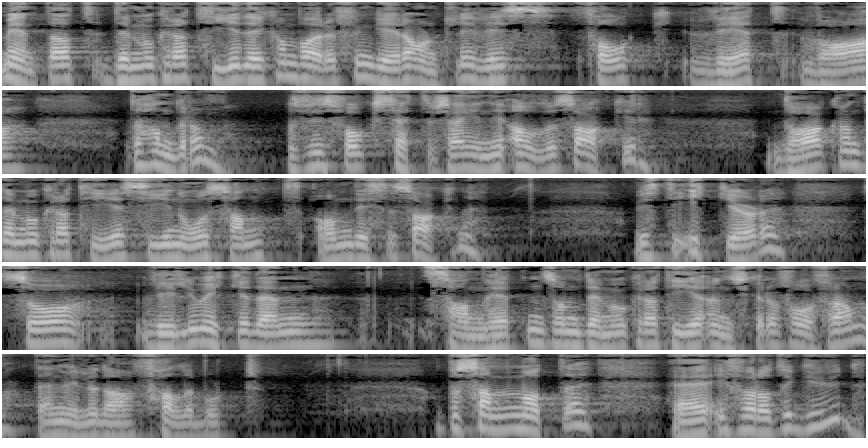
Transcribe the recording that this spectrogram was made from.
mente at demokratiet det kan bare fungere ordentlig hvis folk vet hva det handler om. Altså Hvis folk setter seg inn i alle saker, da kan demokratiet si noe sant om disse sakene. Hvis de ikke gjør det, så vil jo ikke den sannheten som demokratiet ønsker å få fram, den vil jo da falle bort. Og På samme måte eh, i forhold til Gud.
